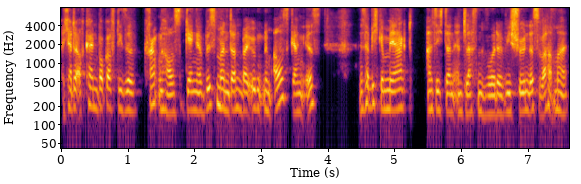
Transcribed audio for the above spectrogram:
Ich hatte auch keinen Bock auf diese Krankenhausgänge, bis man dann bei irgendeinem Ausgang ist. Das habe ich gemerkt, als ich dann entlassen wurde, wie schön das war, mal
